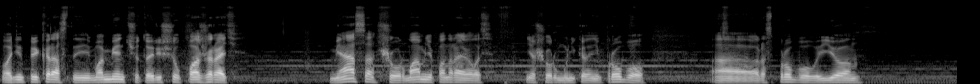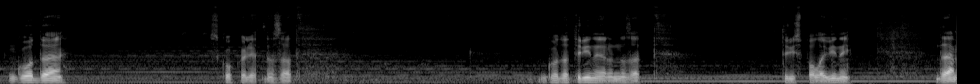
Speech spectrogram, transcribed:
в один прекрасный момент что-то решил пожрать мясо. Шаурма мне понравилась. Я шаурму никогда не пробовал. А, распробовал ее года... Сколько лет назад? Года три, наверное, назад. Три с половиной. Да.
